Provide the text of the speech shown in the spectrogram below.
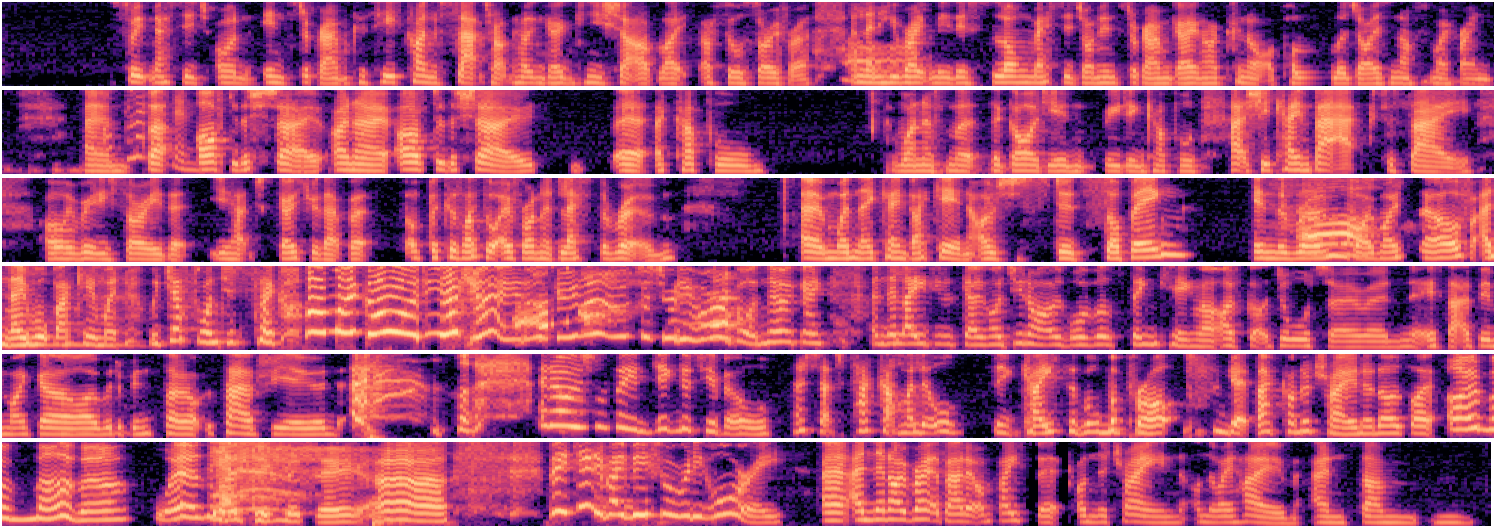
sweet message on Instagram because he'd kind of sat throughout the whole thing going, "Can you shut up? Like, I feel sorry for her." And then he wrote me this long message on Instagram going, "I cannot apologize enough for my friends." Um, bless but him. after the show, I know after the show, uh, a couple one of my, the Guardian reading couple actually came back to say, "Oh, we're really sorry that you had to go through that," but uh, because I thought everyone had left the room, um, when they came back in, I was just stood sobbing in the room by Oh. myself, and they walked back in, and went, "We just wanted to say, oh my god, are you okay?" And I was going, "Oh, it's just really horrible." And they were going, and the lady was going, "Oh, do you know what I was thinking? Like, I've got a daughter, and if that had been my girl, I would have been so sad for you." And and I was just the indignity of it all. I just had to pack up my little suitcase of all my props and get back on a train. And I was like, I'm a mother. Where's my dignity? Ah. But it did. It made me feel really hoary. Uh, and then I wrote about it on Facebook on the train on the way home. And some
